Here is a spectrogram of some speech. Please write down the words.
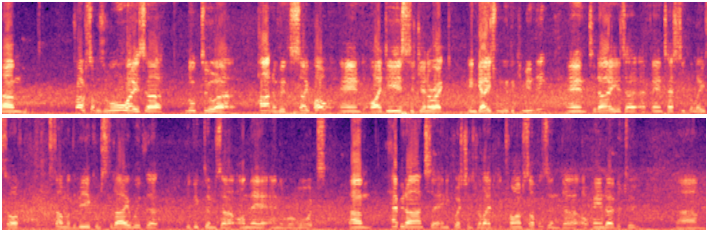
Um, Crime Stoppers will always uh, look to uh, partner with SAPOL and ideas to generate engagement with the community and today is a, a fantastic release of some of the vehicles today with the, the victims uh, on there and the rewards. Um, happy to answer any questions related to Crime Stoppers and uh, I'll hand over to um,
